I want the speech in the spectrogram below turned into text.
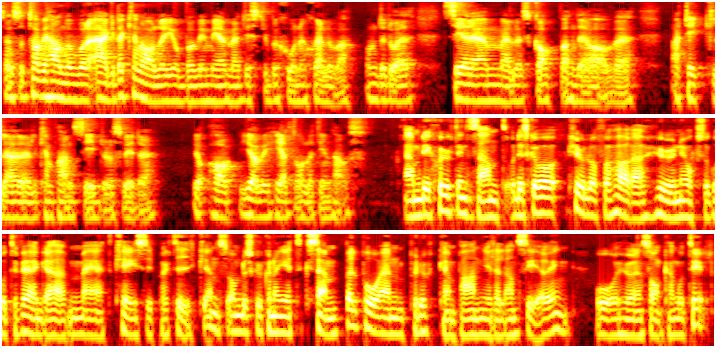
Sen så tar vi hand om våra ägda kanaler jobbar vi mer med distributionen själva. Om det då är CRM eller skapande av eh, artiklar eller kampanjsidor och så vidare. Gör vi helt och hållet inhouse. Ja, men det är sjukt intressant och det ska vara kul att få höra hur ni också går tillväga med ett case i praktiken. Så om du skulle kunna ge ett exempel på en produktkampanj eller lansering och hur en sån kan gå till.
